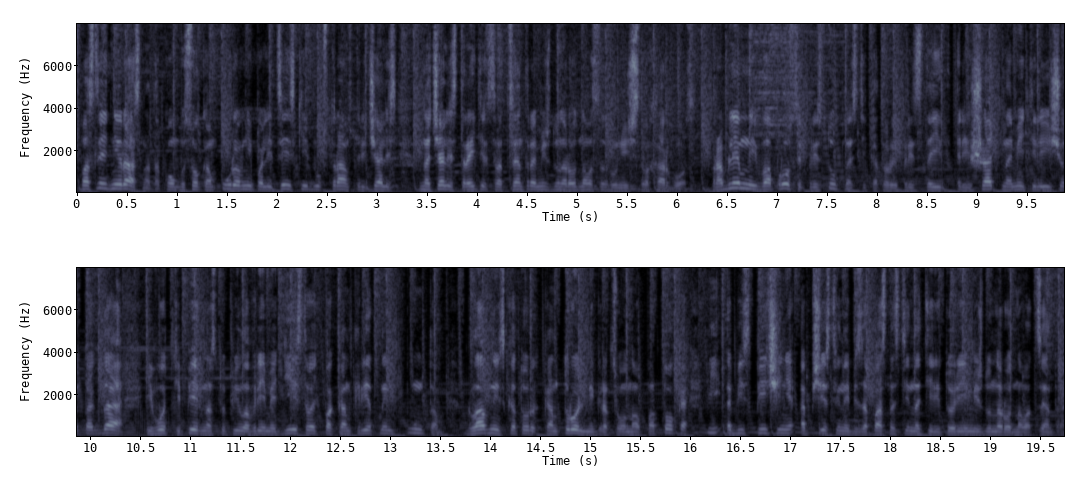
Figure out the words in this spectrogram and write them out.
Последний раз на таком высоком уровне полицейские двух стран встречались в начале строительства Центра международного сотрудничества Харгос. Проблемные вопросы преступности, которые предстоит решать, наметили еще тогда, и вот теперь наступило время действовать по конкретным пунктам, главный из которых контроль миграционного потока и обеспечение общественной безопасности на территории международного центра.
